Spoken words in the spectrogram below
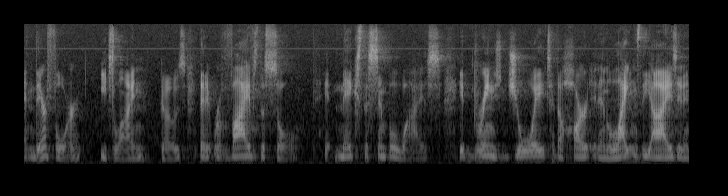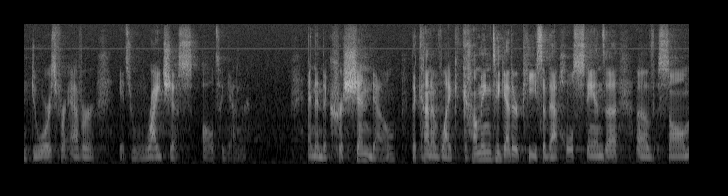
And therefore, each line goes that it revives the soul. It makes the simple wise. It brings joy to the heart. It enlightens the eyes. It endures forever. It's righteous altogether. And then the crescendo, the kind of like coming together piece of that whole stanza of Psalm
